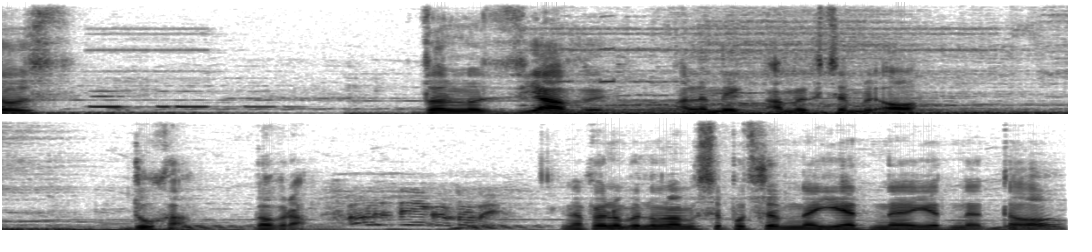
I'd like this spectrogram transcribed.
to jest... Zdolność zjawy. Ale my, a my chcemy... O! Ducha. Dobra. Na pewno będą nam jeszcze potrzebne jedne, jedne to.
